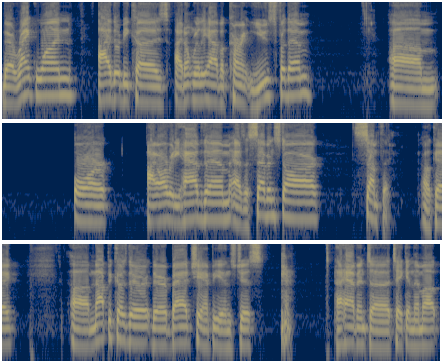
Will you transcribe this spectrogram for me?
They're rank one either because I don't really have a current use for them, um, or I already have them as a seven star, something. Okay, um, not because they're they're bad champions, just I haven't uh, taken them up.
